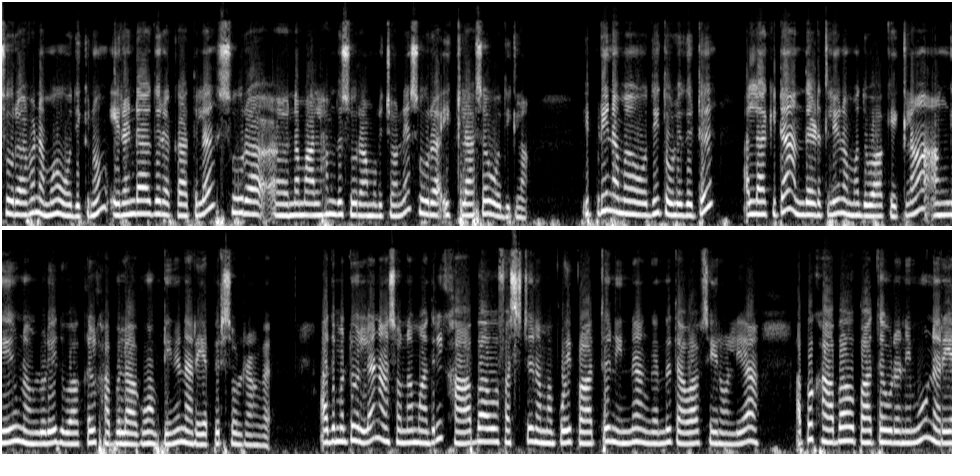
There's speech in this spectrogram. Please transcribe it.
சூறாவை நம்ம ஓதிக்கணும். இரண்டாவது ரக்காத்தில் சூரா நம்ம அல்ஹம்து சூரா முடித்தோடனே சூரா இக்லாஸை ஓதிக்கலாம். இப்படி நம்ம ஓதி தொழுதுட்டு அல்லாஹ் கிட்ட அந்த இடத்துலையும் நம்ம துவா கேட்கலாம். அங்கேயும் நம்மளுடைய துவாக்கள் ஹபுல் ஆகும் அப்படின்னு நிறைய பேர் சொல்கிறாங்க அது மட்டும் இல்லை நான் சொன்ன மாதிரி காபாவை ஃபஸ்ட்டு நம்ம போய் பார்த்து நின்று அங்கேருந்து தவாப் செய்கிறோம் இல்லையா? அப்போ காபாவை பார்த்த உடனேமும் நிறைய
